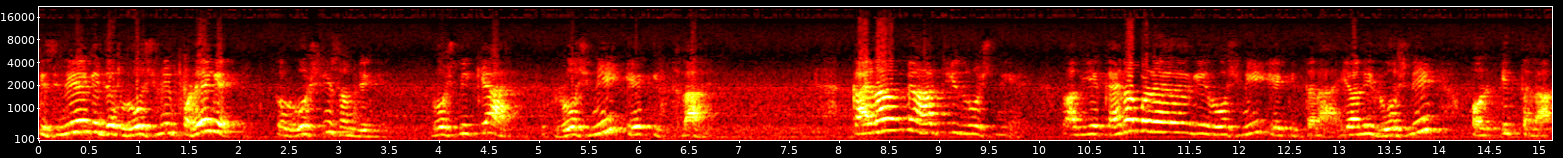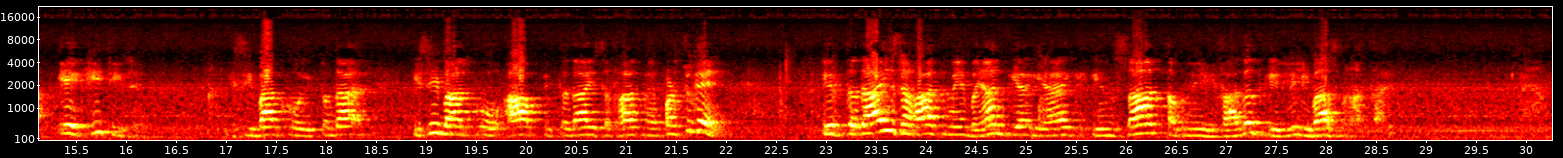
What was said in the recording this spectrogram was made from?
اس لیے کہ جب روشنی پڑھیں گے تو روشنی سمجھیں گے۔ روشنی کیا ہے؟ روشنی ایک اطلاع ہے۔ کائنات میں ہر چیز روشنی ہے۔ تو اب یہ کہنا پڑے گا کہ روشنی ایک اطلاع ہے یعنی روشنی اور اطلاع ایک ہی چیز ہے۔ اسی بات کو ابتدا اسی بات کو آپ ابتدائی صفحات میں پڑھ چکے ہیں۔ ابتدائی صفحات میں بیان کیا گیا ہے کہ انسان اپنی حفاظت کے لیے لباس بناتا ہے۔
